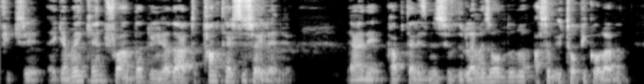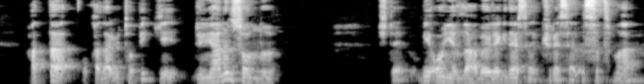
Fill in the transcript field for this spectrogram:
fikri egemenken şu anda dünyada artık tam tersi söyleniyor. Yani kapitalizmin sürdürülemez olduğunu, asıl ütopik olanın Hatta o kadar ütopik ki dünyanın sonunu işte bir 10 yıl daha böyle giderse küresel ısıtma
